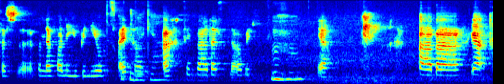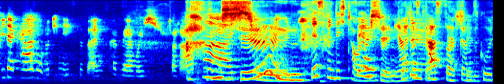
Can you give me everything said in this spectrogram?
das äh, wundervolle Jubiläum Das Gutenberg, ja. 2018 war das, glaube ich. Mhm. Ja. Aber ja, Frida Kahlo wird die nächste sein, das können wir ja ruhig verraten. Ah, schön. Das finde ich toll. Sehr schön, ja, Ja, das passt doch ganz schön. gut.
